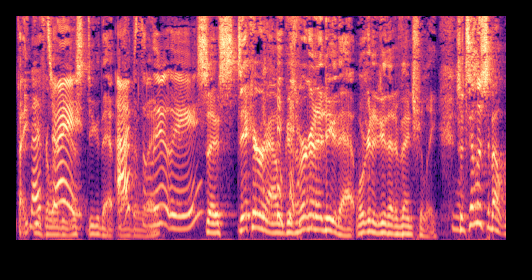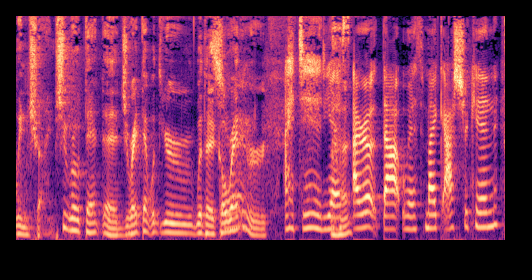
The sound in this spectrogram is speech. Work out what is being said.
Thank you for letting right. us do that, by the way. Absolutely. So stick around because we're going to do that. We're going to do that eventually. So tell us about Wind Chimes. Who wrote that? Uh, did you write that with your with a co-writer? Or? I did, yes. Uh-huh. I wrote that with Mike. Asherkin?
